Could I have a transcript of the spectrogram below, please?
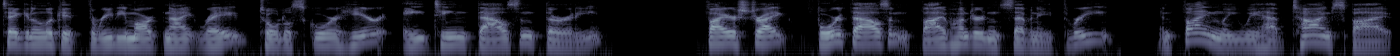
Taking a look at 3D Mark Night Raid, total score here 18,030. Firestrike 4,573. And finally, we have Time Spy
